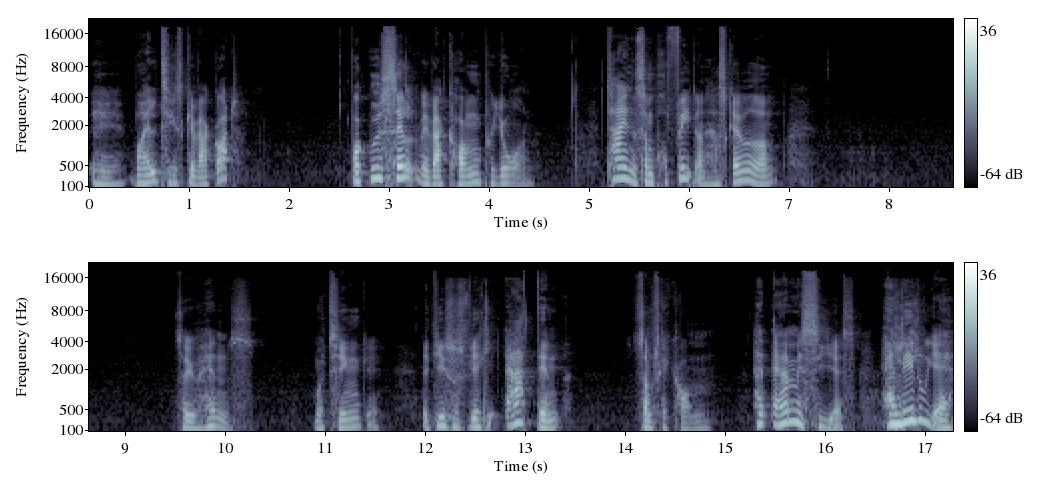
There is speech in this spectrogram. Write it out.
øh, hvor alting skal være godt. Hvor Gud selv vil være konge på jorden. Tegnet, som profeterne har skrevet om. Så Johannes må tænke, at Jesus virkelig er den, som skal komme. Han er Messias. Halleluja!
